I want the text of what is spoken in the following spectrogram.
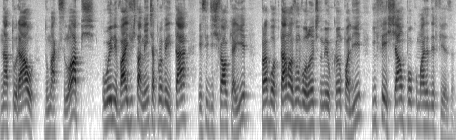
natural do Maxi Lopes? Ou ele vai justamente aproveitar esse desfalque aí para botar mais um volante no meio campo ali e fechar um pouco mais a defesa.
